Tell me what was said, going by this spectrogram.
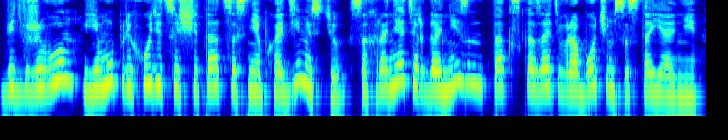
Ведь в живом ему приходится считаться с необходимостью сохранять организм, так сказать, в рабочем состоянии,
